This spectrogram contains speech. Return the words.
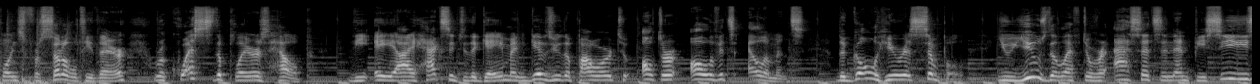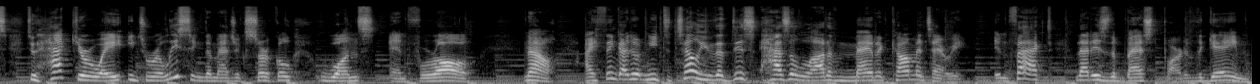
points for subtlety there, requests the player's help. The AI hacks into the game and gives you the power to alter all of its elements. The goal here is simple you use the leftover assets and NPCs to hack your way into releasing the magic circle once and for all. Now, I think I don't need to tell you that this has a lot of meta commentary. In fact, that is the best part of the game.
